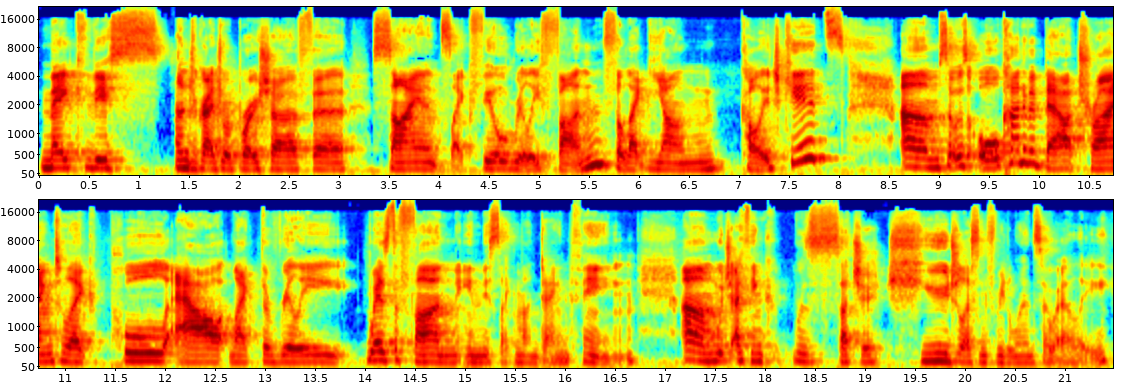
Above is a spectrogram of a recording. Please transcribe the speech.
make this undergraduate brochure for science like feel really fun for like young college kids. Um, so it was all kind of about trying to like pull out like the really where's the fun in this like mundane thing, um, which I think was such a huge lesson for me to learn so early.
